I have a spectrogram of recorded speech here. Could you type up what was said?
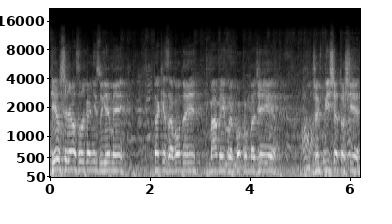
Pierwszy raz organizujemy takie zawody i mamy głęboką nadzieję, że wpisze to się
